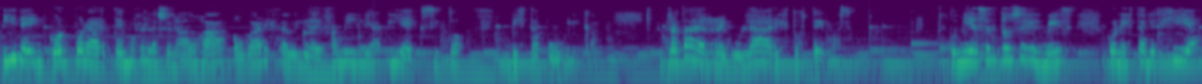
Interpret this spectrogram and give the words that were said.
y de incorporar temas relacionados a hogar, estabilidad de familia y éxito, vista pública. Se trata de regular estos temas. Comienza entonces el mes con esta energía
